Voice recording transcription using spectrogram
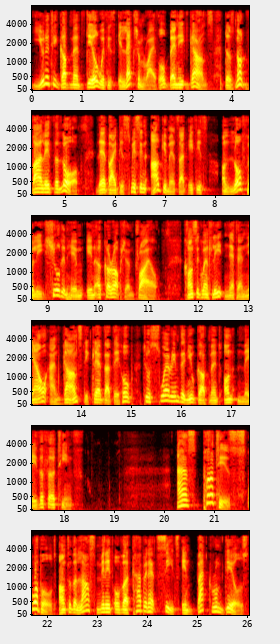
unity government deal with his election rival, Benny Gantz, does not violate the law, thereby dismissing arguments that it is unlawfully shielding him in a corruption trial. Consequently, Netanyahu and Gantz declared that they hope to swear in the new government on May the 13th. As parties squabbled onto the last minute over cabinet seats in backroom deals,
